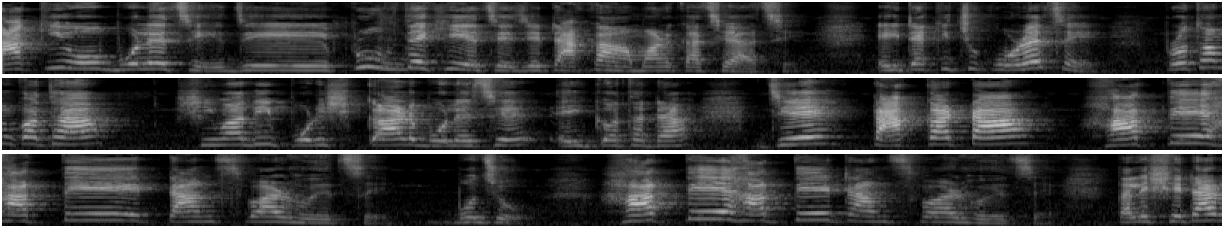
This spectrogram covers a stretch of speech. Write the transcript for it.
নাকি ও বলেছে যে প্রুফ দেখিয়েছে যে টাকা আমার কাছে আছে? এইটা কিছু করেছে? প্রথম কথা সীমাদি পরিষ্কার বলেছে এই কথাটা যে টাকাটা হাতে হাতে ট্রান্সফার হয়েছে, বোঝো? হাতে হাতে ট্রান্সফার হয়েছে। তাহলে সেটার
